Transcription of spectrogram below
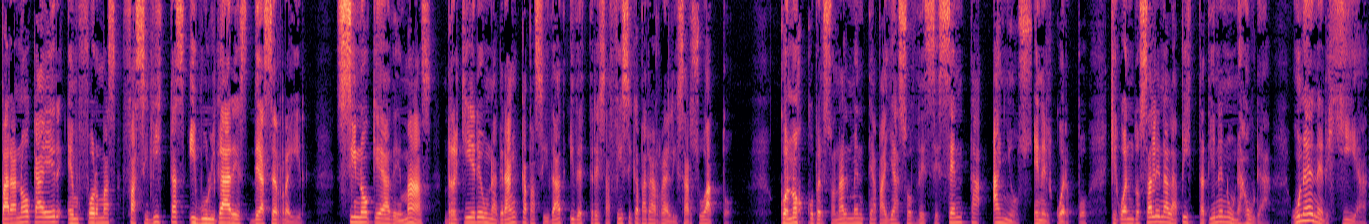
para no caer en formas facilistas y vulgares de hacer reír, sino que además requiere una gran capacidad y destreza física para realizar su acto. Conozco personalmente a payasos de 60 años en el cuerpo que cuando salen a la pista tienen un aura, una energía,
